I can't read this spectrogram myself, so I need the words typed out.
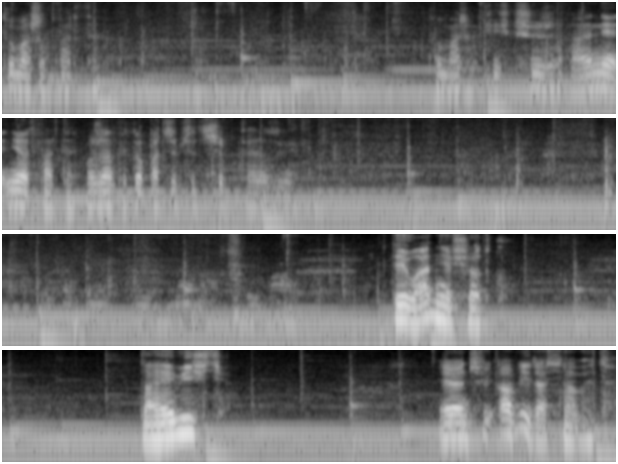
Tu masz otwarte. Tu masz jakiś krzyż, ale nie, nie otwarte. Można tylko patrzeć przed szybkę, rozumiem. Ty ładnie w środku. Zajebiście. Nie wiem czy... O, widać nawet.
